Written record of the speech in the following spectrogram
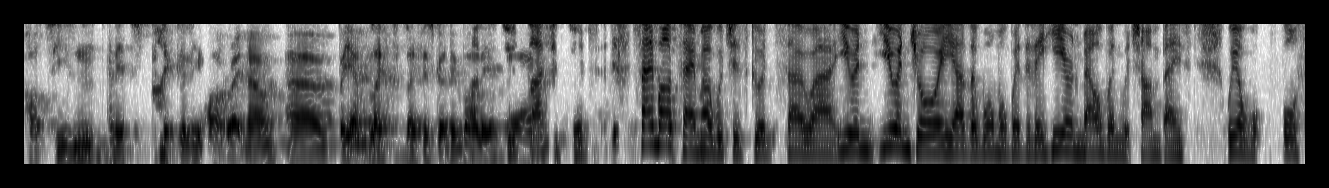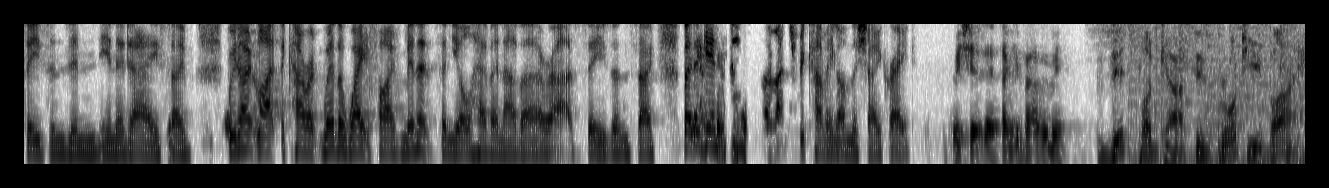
hot season, and it's particularly hot right now. Uh, but yeah, life life is good in Bali. Life is good. Um, life is good. Same old, same old, which is good. So uh, you and you enjoy uh, the warmer weather. They're here in Melbourne, which I'm based. We are four seasons in in a day. So if we don't like the current weather, wait five minutes, and you'll have another uh, season. So, but again, thanks so much for coming on the show, Craig. Appreciate it. Thank you for having me. This podcast is brought to you by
